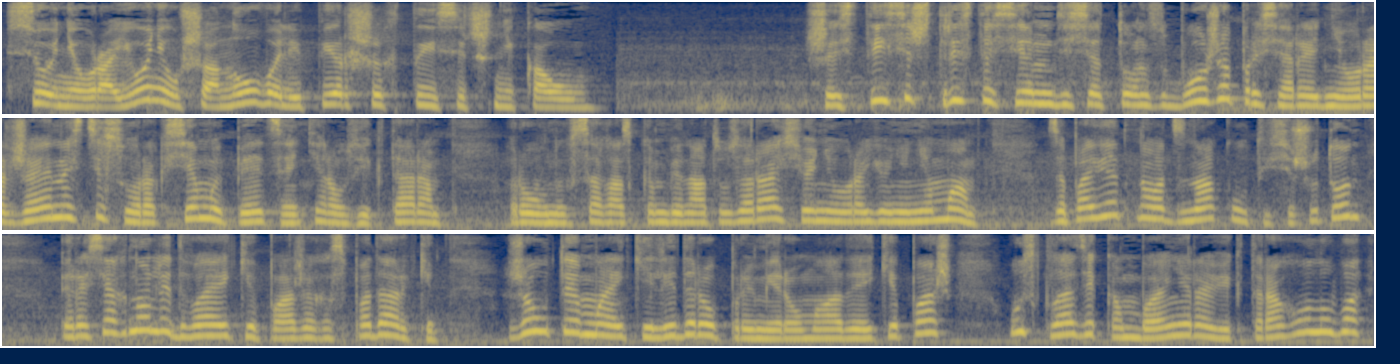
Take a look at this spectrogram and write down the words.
Сёння ў раёне ўшаноўвалі першых тысячнікаў. 6370 тонн збожа пры сярэдняй ураджайнасці 47,5 цэнтнераў з гектара. Роўных сагазкамбінату зара сёння ў раёне няма. Запаветную адзнаку ў тысячу тонн перасягнулі два экіпажа гаспадаркі. Жоўтыя майкі лідараў прымераў малады экіпаж у складзе камбайнера Віктора Голуба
